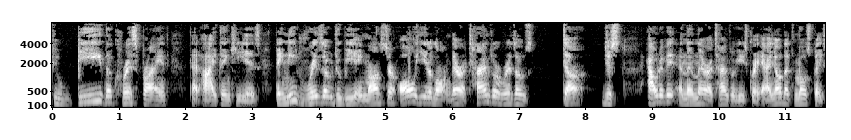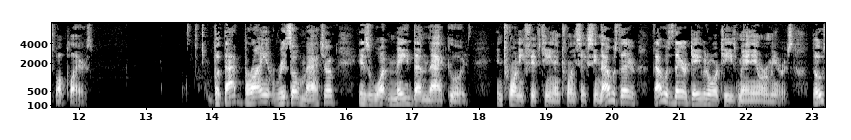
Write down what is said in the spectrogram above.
to be the Kris Bryant that I think he is. They need Rizzo to be a monster all year long. There are times where Rizzo's done, just out of it, and then there are times where he's great. I know that's most baseball players. But that Bryant Rizzo matchup is what made them that good in 2015 and 2016. That was their that was their David Ortiz, Manny Ramirez. Those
